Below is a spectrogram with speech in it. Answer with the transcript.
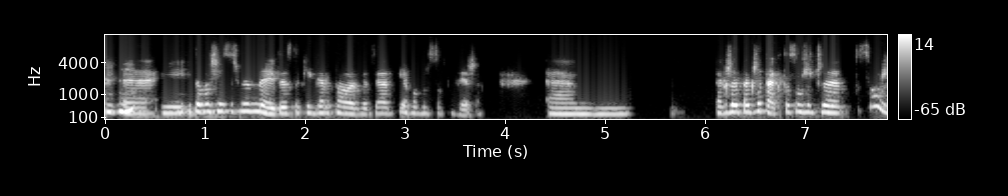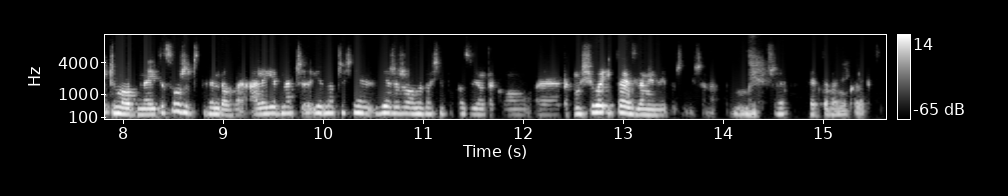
Mhm. E, I, I, to właśnie jesteśmy my i to jest taki girl power, więc ja, ja po prostu to wierzę. Um, Także, także tak, to są, rzeczy, to są rzeczy modne i to są rzeczy trendowe, ale jednocześnie wierzę, że one właśnie pokazują taką, e, taką siłę i to jest dla mnie najważniejsze na ten moment przy projektowaniu kolekcji.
